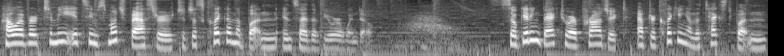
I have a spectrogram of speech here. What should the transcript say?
However, to me it seems much faster to just click on the button inside the viewer window. So getting back to our project, after clicking on the text button,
